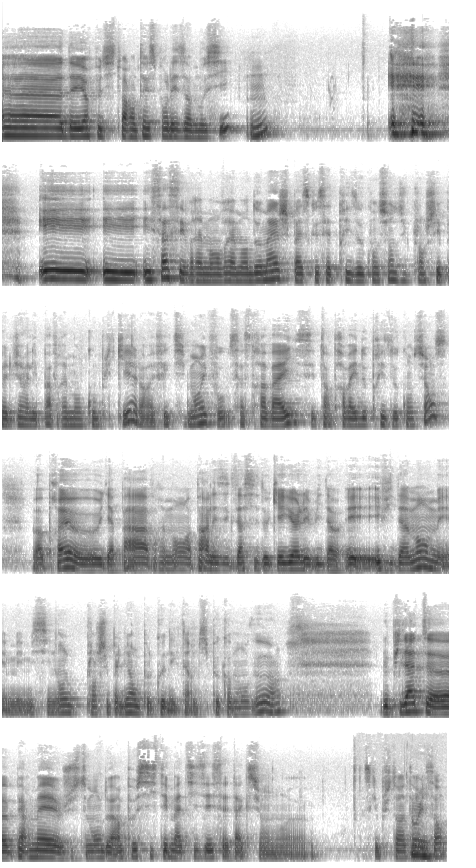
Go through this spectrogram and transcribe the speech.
Euh, D'ailleurs, petite parenthèse pour les hommes aussi. Hmm. Et, et, et, ça, c'est vraiment, vraiment dommage parce que cette prise de conscience du plancher pelvien, elle n'est pas vraiment compliquée. Alors, effectivement, il faut, ça se travaille, c'est un travail de prise de conscience. Mais après, il euh, n'y a pas vraiment, à part les exercices de Kegel, évidemment, mais, mais, sinon, le plancher pelvien, on peut le connecter un petit peu comme on veut. Hein. le Pilate permet justement de un peu systématiser cette action, ce qui est plutôt intéressant.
